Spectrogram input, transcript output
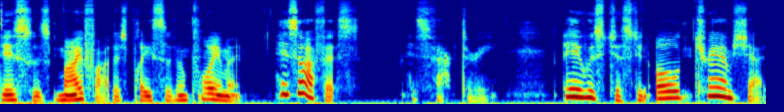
This was my father's place of employment, his office, his factory. It was just an old tram shed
